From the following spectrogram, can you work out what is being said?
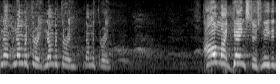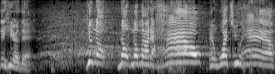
N- number three, number three, number three. All my gangsters needed to hear that. You know, no, no matter how and what you have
